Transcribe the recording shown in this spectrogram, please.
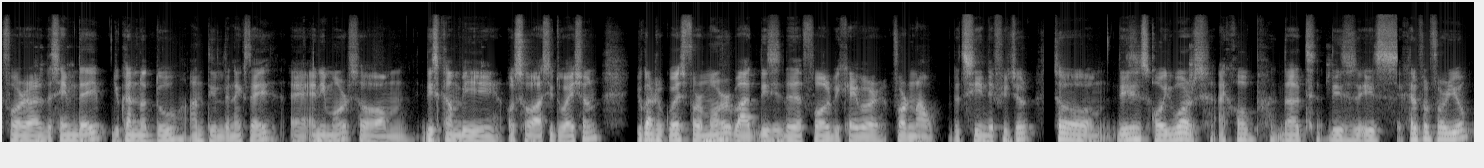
for uh, the same day, you cannot do until the next day uh, anymore. So um, this can be also a situation. You can request for more, but this is the default behavior for now. Let's see in the future. So um, this is how it works. I hope that this is helpful for you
